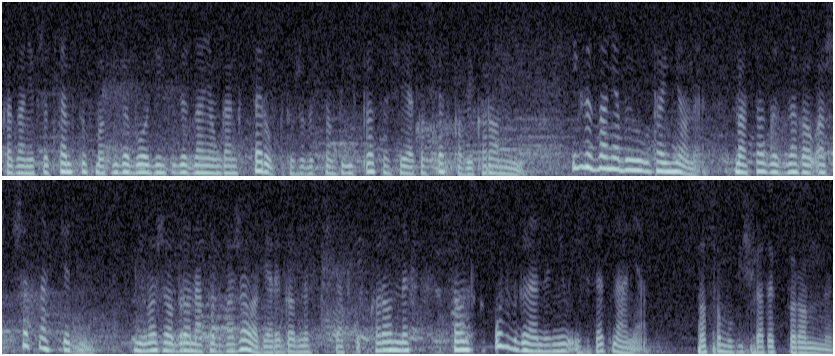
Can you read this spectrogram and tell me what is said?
Skazanie przestępców możliwe było dzięki zeznaniom gangsterów, którzy wystąpili w procesie jako świadkowie koronni. Ich zeznania były utajnione. Masa zeznawał aż 16 dni. Mimo, że obrona podważała wiarygodność świadków koronnych, sąd uwzględnił ich zeznania. To, co mówi świadek koronny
